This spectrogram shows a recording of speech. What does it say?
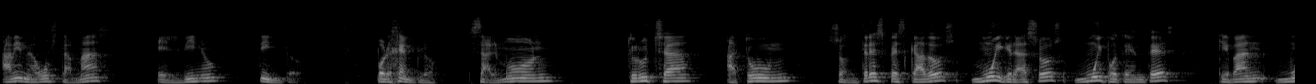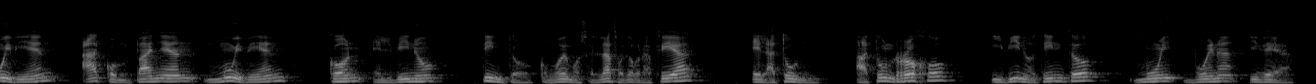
A mí me gusta más el vino tinto. Por ejemplo, salmón, trucha, atún, son tres pescados muy grasos, muy potentes, que van muy bien, acompañan muy bien con el vino tinto. Como vemos en la fotografía, el atún, atún rojo y vino tinto muy buena idea.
